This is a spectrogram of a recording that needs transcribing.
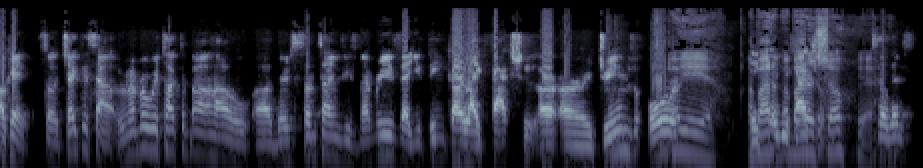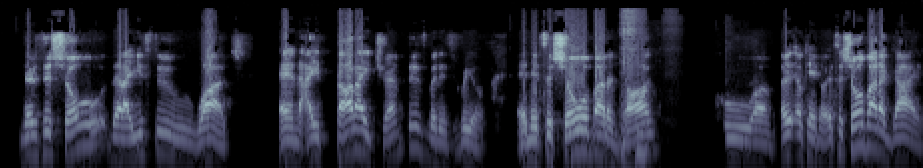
okay, so check this out. Remember we talked about how uh, there's sometimes these memories that you think are like factual are, are dreams or Oh yeah, yeah. About be about a show. Yeah. So there's there's this show that I used to watch, and I thought I dreamt this, but it's real. And it's a show about a dog who. Um, uh, okay, no, it's a show about a guy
